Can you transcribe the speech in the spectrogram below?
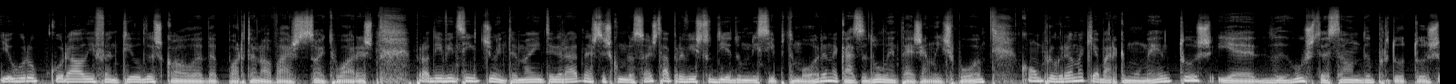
e o Grupo Coral Infantil da Escola da Porta Nova às 18 horas. Para o dia 25 de junho, também integrado nestas comemorações, está previsto o Dia do Município de Moura, na Casa do Alentejo, em Lisboa, com um programa que abarca momentos e a degustação de produtos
